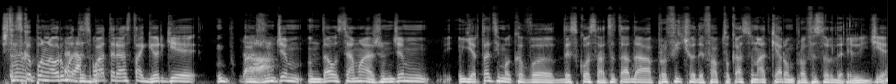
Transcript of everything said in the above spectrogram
Știți că până la urmă Raport- dezbaterea asta, Gheorghe, Da. ajungem, îmi dau seama, ajungem, iertați-mă că vă descos atâta, dar profit și eu de faptul că a sunat chiar un profesor de religie.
